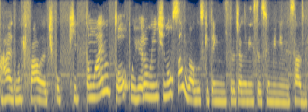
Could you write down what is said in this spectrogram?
ai, como é que fala? Tipo, que estão lá no topo, geralmente não são jogos que têm protagonistas femininas, sabe?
